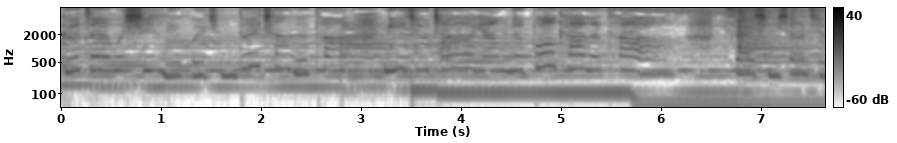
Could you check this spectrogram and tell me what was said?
搁在我心里，灰尘堆成了塔，你就这样的拨开了它。在信箱前，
